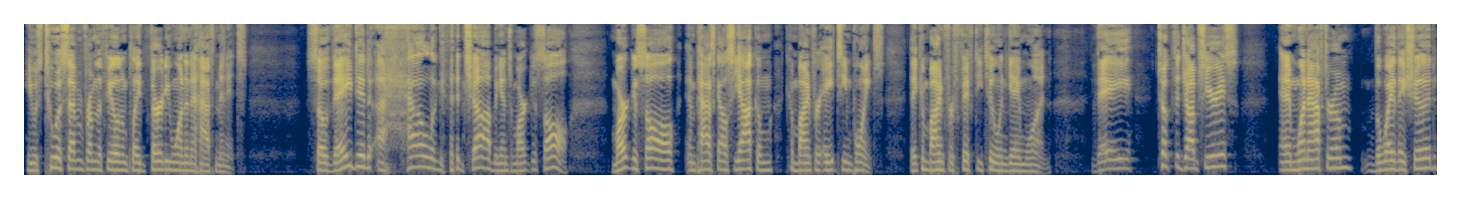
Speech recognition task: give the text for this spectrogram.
He was two of seven from the field and played 31 and a half minutes. So they did a hell of a good job against Marc Gasol. Marc Gasol and Pascal Siakam combined for 18 points. They combined for 52 in game one. They took the job serious and went after him the way they should.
